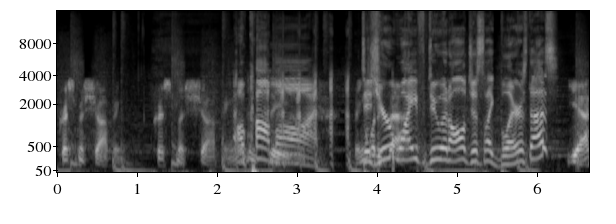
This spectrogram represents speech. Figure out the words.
Christmas shopping. Christmas shopping. Oh, Let's come on. What Does your wife do it all just like Blair's does? Yes,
